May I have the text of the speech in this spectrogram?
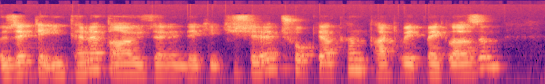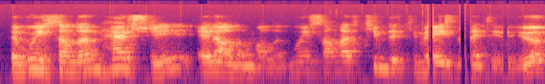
özellikle internet ağı üzerindeki kişileri çok yakın takip etmek lazım ve bu insanların her şeyi ele alınmalı. Bu insanlar kimdir, kime hizmet ediyor,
